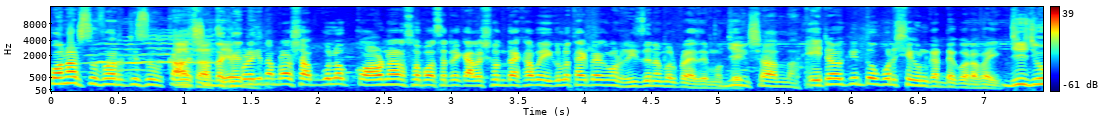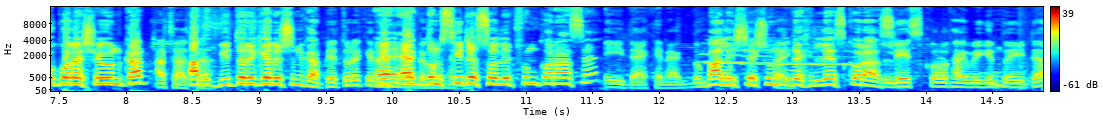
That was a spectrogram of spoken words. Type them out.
কর্নার সোফার কিছু আচ্ছা কালেকশন আচ্ছা, দেখাই এরপরে। কিন্তু আমরা সবগুলো কর্নার সোফা সেটের কালেকশন দেখাবো। এগুলো থাকবে এখন রিজনেবল প্রাইসের মধ্যে। ইনশাআল্লাহ। এটাও কিন্তু উপরে সেগুন কাঠটা করা ভাই। জি জি উপরে সেগুন কাঠ আচ্ছা, আর আচ্ছা। ভিতরে কেরোসিন কাঠ। ভেতরে কেরোসিন একদম সিটে সলিড ফোম করা আছে। এই দেখেন একদম বালিশে সুন্দর দেখে লেস করা আছে। লেস করা থাকবে কিন্তু এটা।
